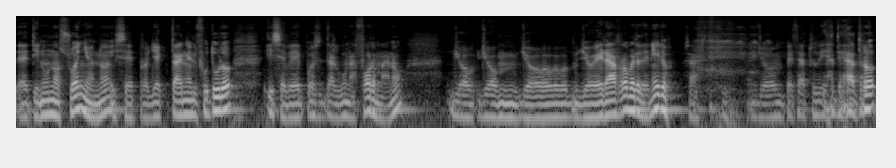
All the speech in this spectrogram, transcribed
eh, tiene unos sueños, ¿no? Y se proyecta en el futuro y se ve, pues, de alguna forma, ¿no? Yo, yo, yo, yo era Robert De Niro, o sea, yo empecé a estudiar teatro,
